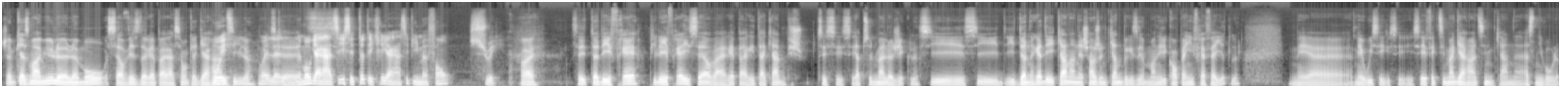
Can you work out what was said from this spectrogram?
J'aime quasiment mieux le, le mot service de réparation que garantie, là. Ouais, parce le, que- le mot garantie, c'est tout écrit garantie, puis ils me font suer. Ouais. Tu sais, t'as des frais, puis les frais, ils servent à réparer ta canne, puis je- tu sais, c'est- c'est absolument logique, là. Si, si ils donneraient des cannes en échange d'une canne brisée, à un moment donné, les compagnies feraient faillite, là. Mais, euh, mais oui, c'est- effectivement garanti une canne à ce niveau-là.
